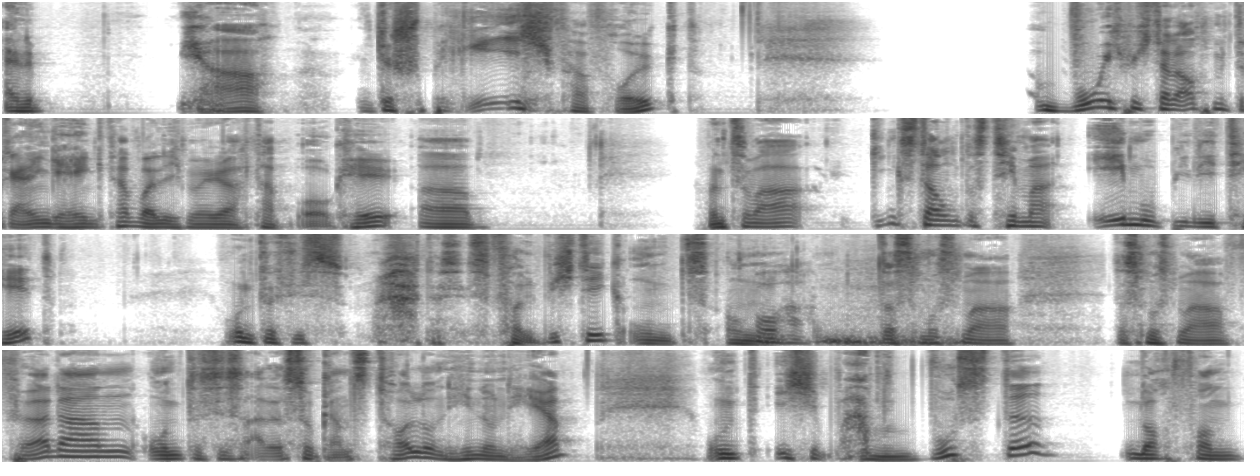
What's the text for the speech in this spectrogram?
eine, ja, ein Gespräch verfolgt, wo ich mich dann auch mit reingehängt habe, weil ich mir gedacht habe, okay, äh, und zwar ging es da um das Thema E-Mobilität. Und das ist, ah, das ist voll wichtig und, und Oha. das muss man, das muss man fördern und das ist alles so ganz toll und hin und her. Und ich wusste noch von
